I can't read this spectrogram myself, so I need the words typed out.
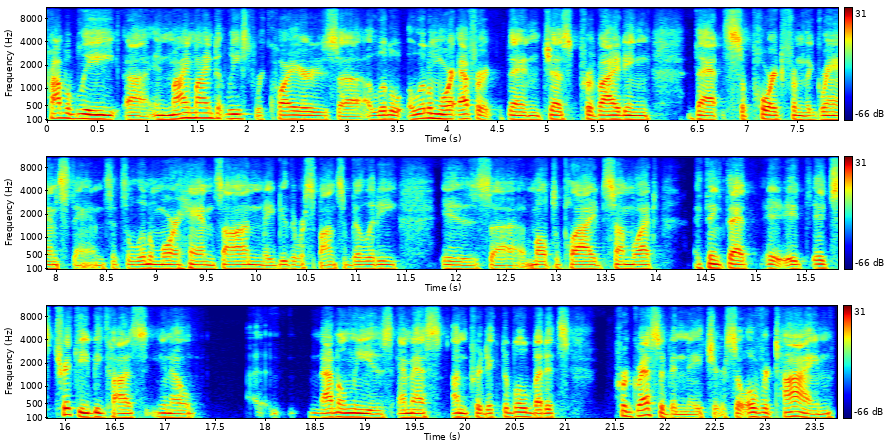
probably, uh, in my mind at least, requires uh, a little a little more effort than just providing that support from the grandstands. It's a little more hands on. Maybe the responsibility is uh, multiplied somewhat. I think that it, it, it's tricky because you know not only is MS unpredictable, but it's progressive in nature. So over time,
